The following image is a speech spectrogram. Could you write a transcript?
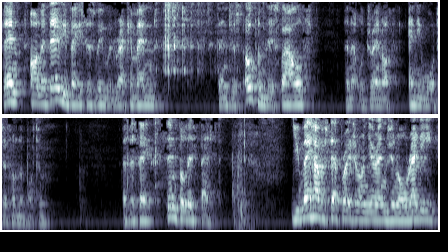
Then on a daily basis, we would recommend then just open this valve and that will drain off any water from the bottom. As I say, simple is best. You may have a separator on your engine already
